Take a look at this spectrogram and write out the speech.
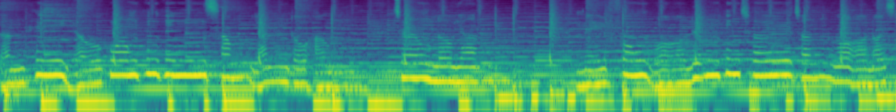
晨曦柔光輕輕心引導行，將路人微風和暖輕吹進我內心。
